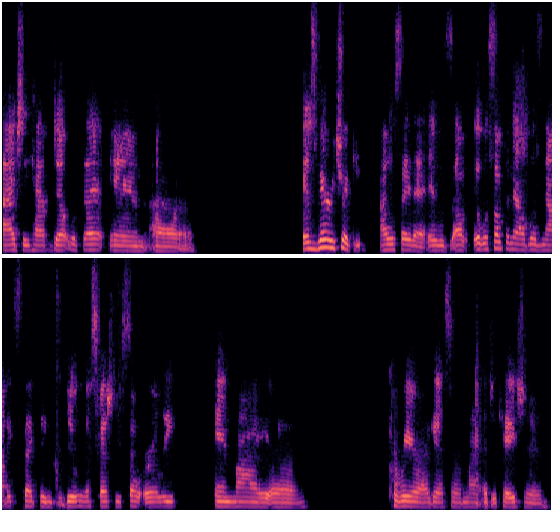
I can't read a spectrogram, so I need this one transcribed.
I actually have dealt with that, and uh, it's very tricky. I will say that it was uh, it was something that I was not expecting to do, especially so early in my uh, career, I guess, or my education.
